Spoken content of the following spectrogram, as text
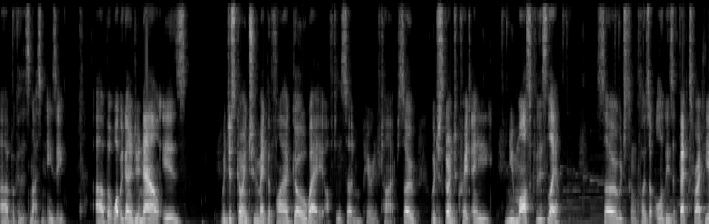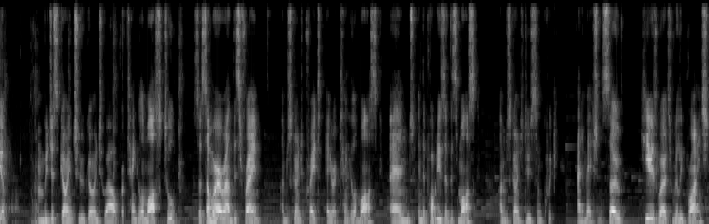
uh, because it's nice and easy. Uh, but what we're going to do now is we're just going to make the fire go away after a certain period of time. So we're just going to create a new mask for this layer. So we're just going to close up all of these effects right here. And we're just going to go into our rectangular mask tool. So somewhere around this frame, I'm just going to create a rectangular mask. And in the properties of this mask, I'm just going to do some quick animations. So here's where it's really bright.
